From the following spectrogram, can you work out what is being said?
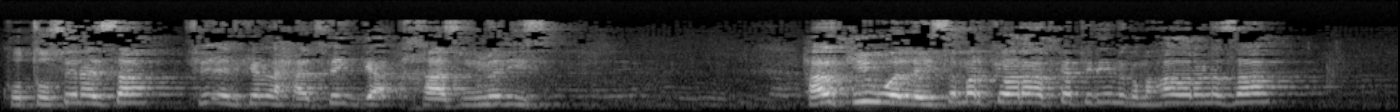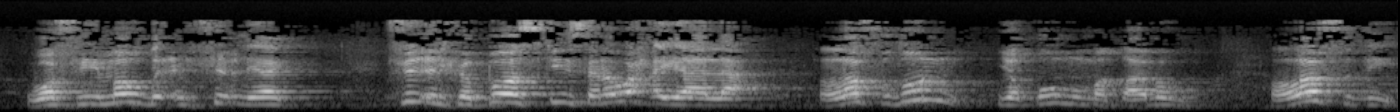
ku tusinaysa ficilkan la xadfay halkii walayse markii hore aad ka tidhi imika maxaad odhanaysaa wa fii mawdici lficli eg ficilka booskiisana waxa yaalla lafdun yaquumu maqaamahu. Lafdi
